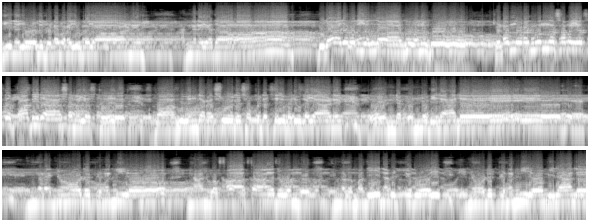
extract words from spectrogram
മദീനയോട് വിട പറയുകയാണ്. അങ്ങനെ യഥാ ബിലാൽ റളിയല്ലാഹു അൻഹു കിടന്നുറങ്ങുന്ന സമയത്ത് പാതിരാ സമയത്ത് അള്ളാഹുവിന്റെ റസൂൽ സ്വപ്നത്തിൽ വരികയാണ്. ഓ എന്റെ പൊന്നു ബിലാലേ നിങ്ങൾ എന്നോട് പിണങ്ങിയോ? ഞാൻ വഫാത്തായത് കൊണ്ട് നിങ്ങൾ മദീന വിട്ടുപോയി. എന്നോട് പിണങ്ങിയോ ബിലാലേ?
